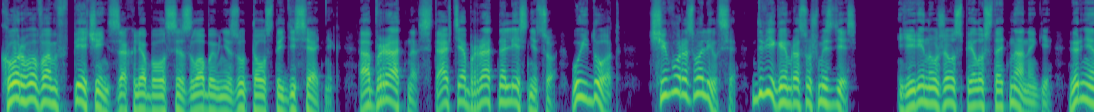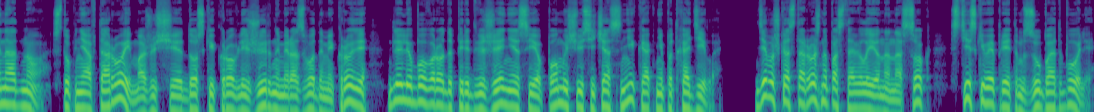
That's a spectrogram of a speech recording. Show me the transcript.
«Курва вам в печень!» – захлебывался злобой внизу толстый десятник. «Обратно! Ставьте обратно лестницу! Уйдут!» «Чего развалился? Двигаем, раз уж мы здесь!» Ирина уже успела встать на ноги, вернее на одну. Ступня второй, мажущая доски кровли жирными разводами крови, для любого рода передвижения с ее помощью сейчас никак не подходила. Девушка осторожно поставила ее на носок, стискивая при этом зубы от боли.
